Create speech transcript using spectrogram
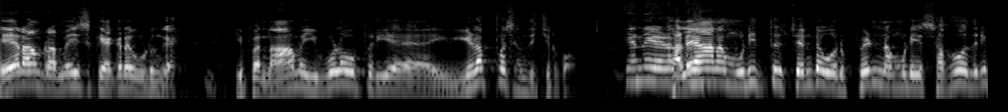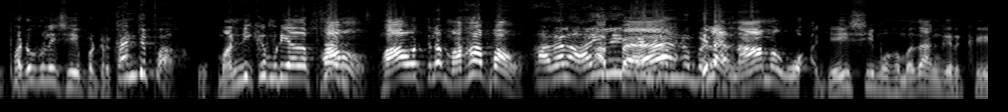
ஜெயராம் ரமேஷ் கேட்கற விடுங்க. இப்ப நாம இவ்வளவு பெரிய இழப்பை சந்திச்சிருக்கோம்? கல்யாணம் முடித்து சென்ற ஒரு பெண் நம்முடைய சகோதரி படுகொலை செய்யப்பட்டிருக்காங்க கண்டிப்பா. மன்னிக்க முடியாத பாவம். பாவத்துல மகா பாவம். அதெல்லாம். இல்ல நாம ஜெய்ஷி முகமது அங்க இருக்கு.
